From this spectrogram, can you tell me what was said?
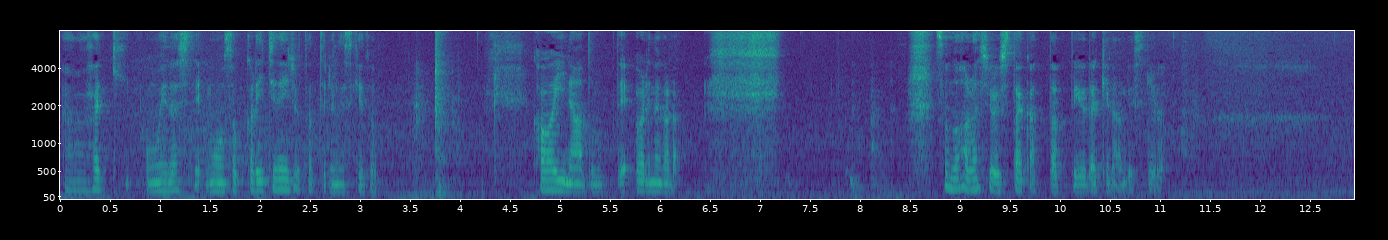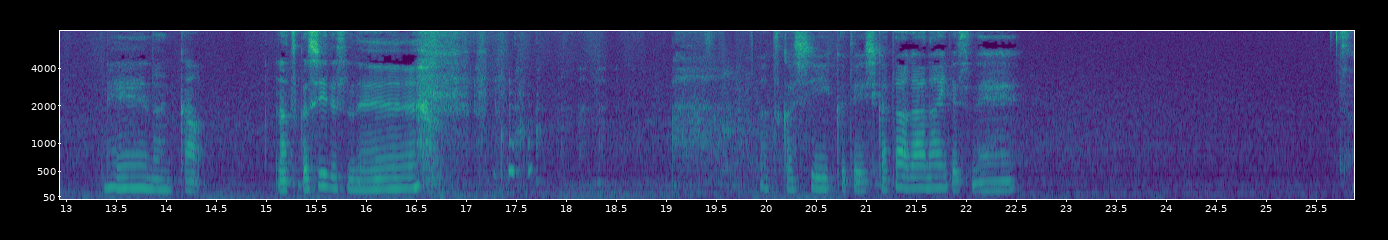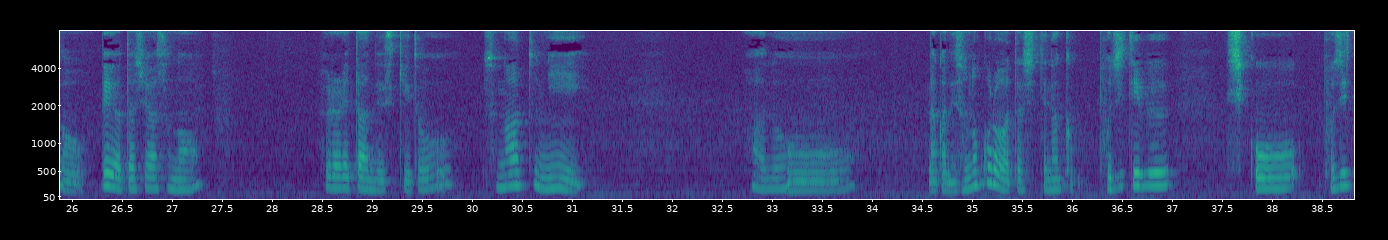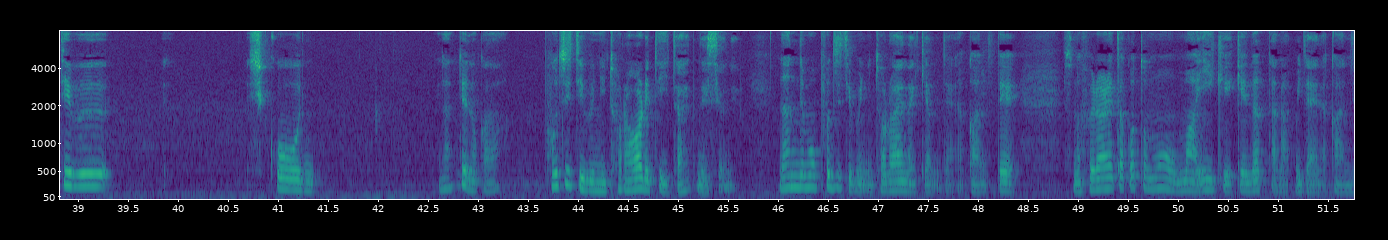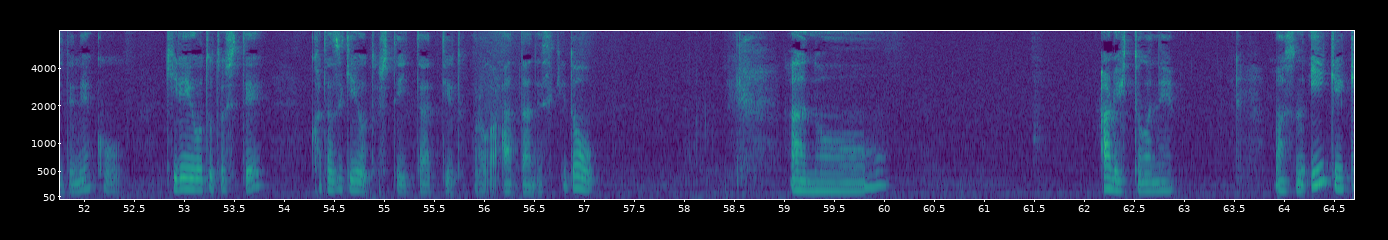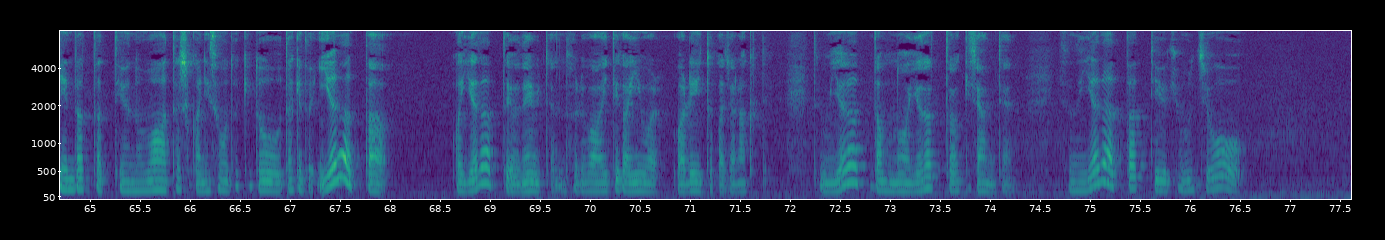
あのさっき思い出してもうそっから1年以上経ってるんですけど可愛いなと思って我ながら。その話をしたかったっていうだけなんですけど。ねえなんか懐かしいですね。懐かしくて仕方がないですね。そう。で私はその振られたんですけどその後にあのなんかねその頃私ってなんかポジティブ思考ポジティブ思考なんていうのかな？ポジティブにとらわれていたんですよね。何でもポジティブに捉えなきゃみたいな感じでその振られたこともまあいい経験だったなみたいな感じでねこうきれい事として片付けようとしていたっていうところがあったんですけどあの、ある人がねまあそのいい経験だったっていうのは確かにそうだけどだけど嫌だったは嫌だったよねみたいなそれは相手がいい悪いとかじゃなくて。でも嫌だったものは嫌だったわけじゃんみたいな。その嫌だったっていう気持ちを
